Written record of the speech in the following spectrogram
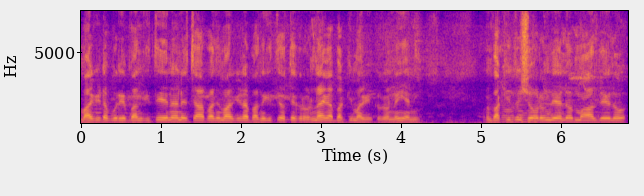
ਮਾਰਕੀਟਾਂ ਪੂਰੀ ਬੰਦ ਕੀਤੀ ਇਹਨਾਂ ਨੇ ਚਾਰ ਪੰਜ ਮਾਰਕੀਟਾਂ ਬੰਦ ਕੀਤੀ ਉੱਥੇ ਕਰੋਨਾ ਹੈਗਾ ਬਾਕੀ ਮਾਰਕੀਟ ਕਰੋਨਾ ਹੀ ਹੈ ਨਹੀਂ। ਹੁਣ ਬਾਕੀ ਤੁਸੀਂ ਸ਼ੋਰੂਮ ਦੇ ਲਓ ਮਾਲ ਦੇ ਲਓ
